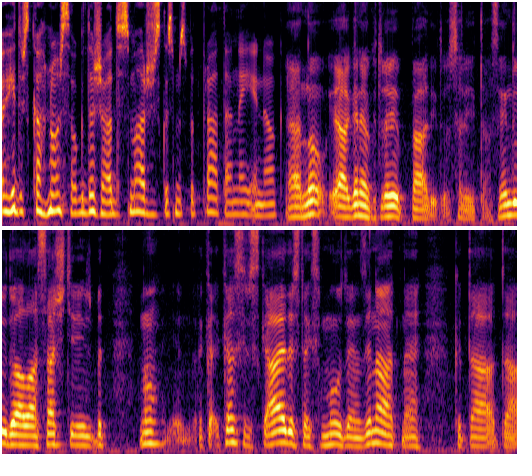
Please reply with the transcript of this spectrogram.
veidus, kā nosaukt dažādas smaržas, kas mums pat prātā neienāk. Jā, nu, jā gan jau, ka tur ir pētītos arī tās individuālās atšķirības, bet nu, kas ir skaidrs, teiksim, mūsdienu zinātnē, ka tā, tā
